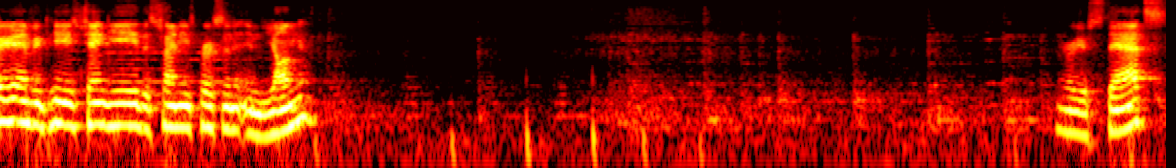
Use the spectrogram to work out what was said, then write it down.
are your MVPs, Changi, this Chinese person, and Young. Here are your stats.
